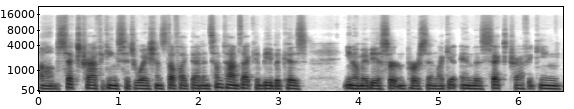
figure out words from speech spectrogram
um, sex trafficking situations, stuff like that. And sometimes that could be because, you know, maybe a certain person like in the sex trafficking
